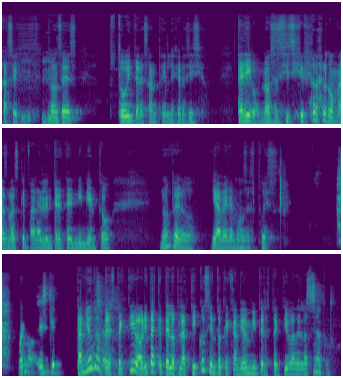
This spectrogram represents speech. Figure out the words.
así. Entonces, estuvo interesante el ejercicio. Te digo, no sé si sirvió de algo más más que para el entretenimiento, ¿no? Pero ya veremos después. Bueno, es que... Cambió la perspectiva. Ahorita que te lo platico, siento que cambió mi perspectiva del asunto. Exacto.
